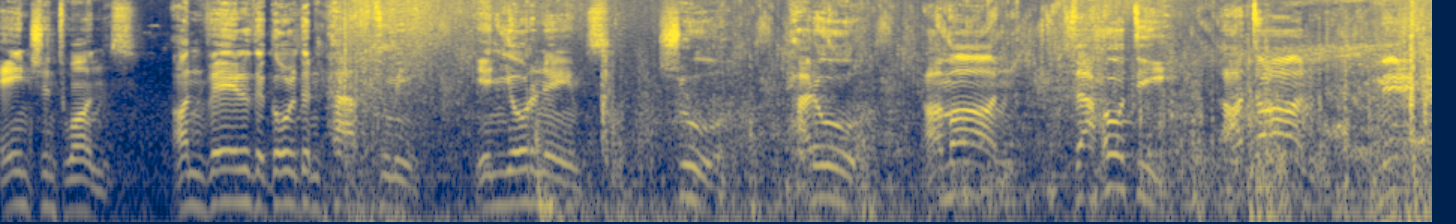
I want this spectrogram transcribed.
Ancient Ones, unveil the golden path to me. In your names, Shur, Haru, Aman, Zahoti, Atan, Mehen.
